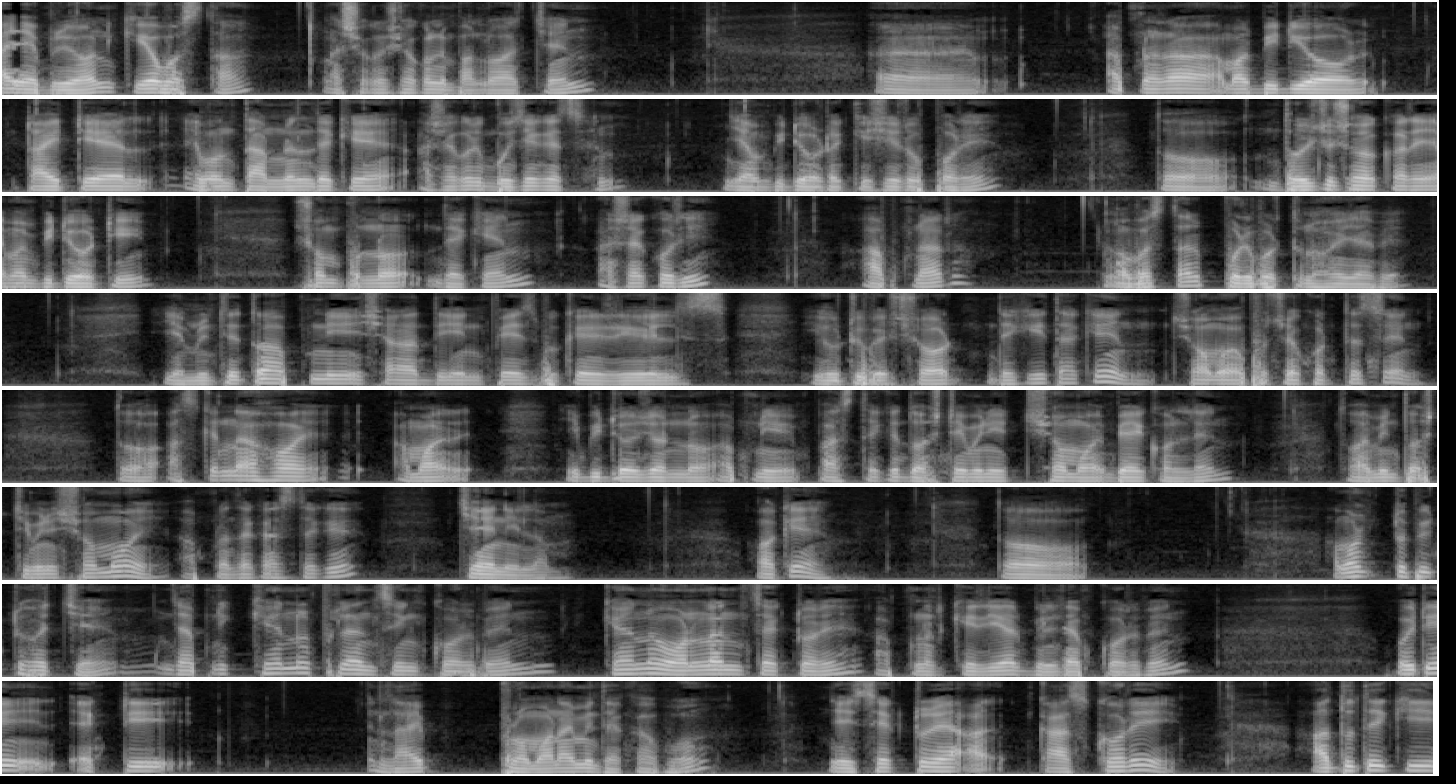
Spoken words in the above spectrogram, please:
Hi everyone কী অবস্থা? আশা করি সকলে ভালো আছেন। আপনারা আমার ভিডিওর টাইটেল এবং থাম্বনেল দেখে আশা করি বুঝে গেছেন যে আমার ভিডিওটা কিসের উপরে। তো ধৈর্য সহকারে আমার ভিডিওটি সম্পূর্ণ দেখেন। আশা করি আপনার অবস্থার পরিবর্তন হয়ে যাবে। এমনিতে তো আপনি সারাদিন ফেসবুকে রিলস ইউটিউবে শর্ট দেখেই থাকেন, সময় অপচয় করতেছেন। তো আজকে না হয় আমার এই ভিডিওর জন্য আপনি পাঁচ থেকে দশটা মিনিট সময় ব্যয় করলেন। তো আমি দশটি মিনিট সময় আপনাদের কাছ থেকে চেয়ে নিলাম। ওকে? তো আমার টপিকটা হচ্ছে যে আপনি কেন ফ্রিল্যান্সিং করবেন? কেন অনলাইন সেক্টরে আপনার কেরিয়ার বিল্ড আপ করবেন? ওইটি একটি লাইভ প্রমাণ আমি দেখাবো। যে সেক্টরে কাজ করে আদতে কি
